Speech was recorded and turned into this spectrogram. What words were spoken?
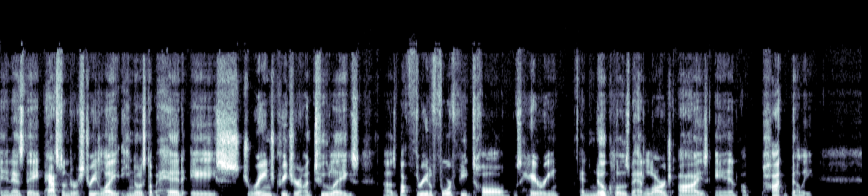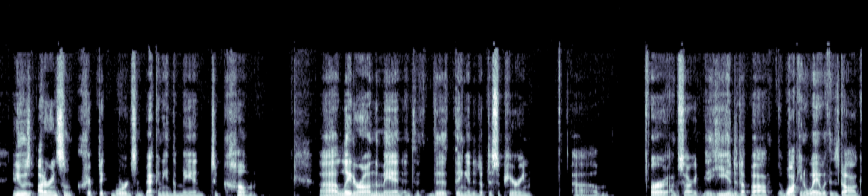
And as they passed under a street light, he noticed up ahead a strange creature on two legs. Uh, it was about three to four feet tall, was hairy, had no clothes, but had large eyes and a pot belly and he was uttering some cryptic words and beckoning the man to come. Uh, later on, the man and the, the thing ended up disappearing. Um, or I'm sorry, he ended up uh, walking away with his dog.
